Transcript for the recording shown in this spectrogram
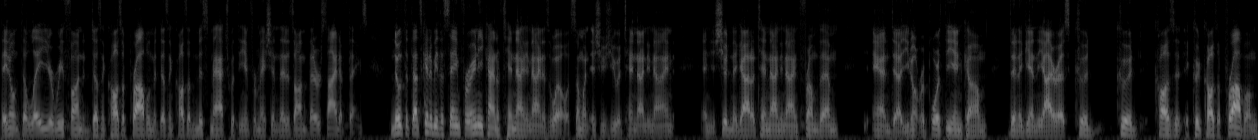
they don't delay your refund. It doesn't cause a problem. It doesn't cause a mismatch with the information that is on their side of things. Note that that's going to be the same for any kind of 1099 as well. If someone issues you a 1099 and you shouldn't have got a 1099 from them and uh, you don't report the income, then again, the IRS could could cause it. It could cause a problem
